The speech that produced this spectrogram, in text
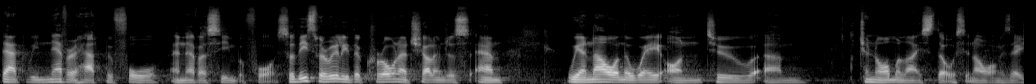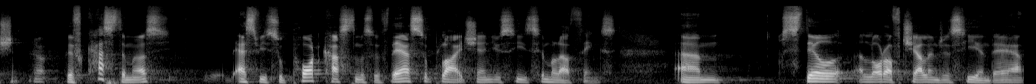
that we never had before and never seen before. So these were really the corona challenges, and we are now on the way on to, um, to normalize those in our organization. With customers, as we support customers with their supply chain, you see similar things. Um, still a lot of challenges here and there.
